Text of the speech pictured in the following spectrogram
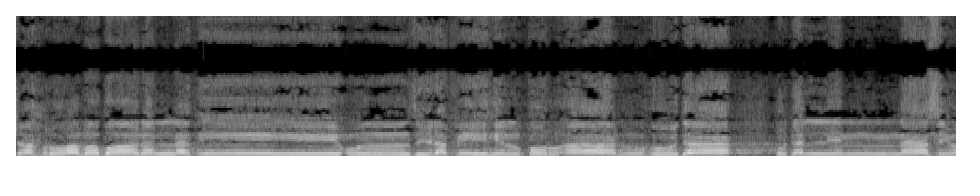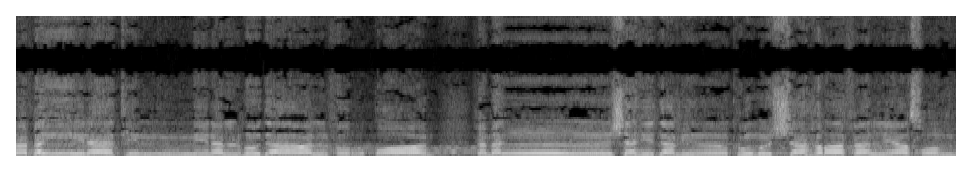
شهر رمضان الذي أنزل فيه القرآن هدى هدى للناس وبينات من الهدى والفرقان. فمن شهد منكم الشهر فليصمه.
